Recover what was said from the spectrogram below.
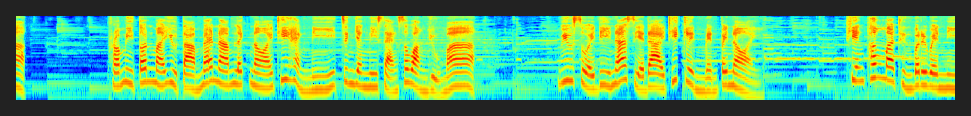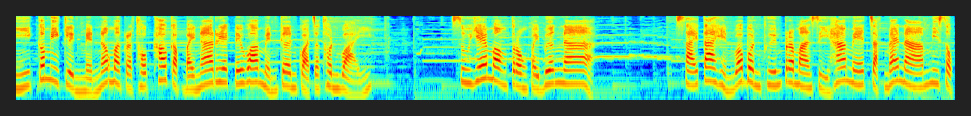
าก เพราะมีต้นไม้อยู่ตามแม่น้ำเล็กน้อยที่แห่งนี้จึงยังมีแสงสว่างอยู่มาก วิวสวยดีน่าเสียดายที่กลิ่นเหม็นไปหน่อย เพียงเพิ่งมาถึงบริเวณนี้ก็มีกลิ่นเหม็นเน่ามากระทบเข้ากับใบหน้าเรียกได้ว่าเหม็นเกินกว่าจะทนไหว ซูเย่มองตรงไปเบื้องหน้า สายตาเห็นว่าบนพื้นประมาณ4-5เมตร จากแม่น้ำมีศพ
